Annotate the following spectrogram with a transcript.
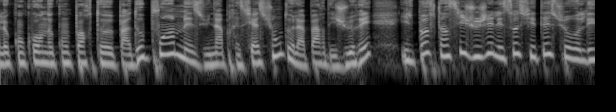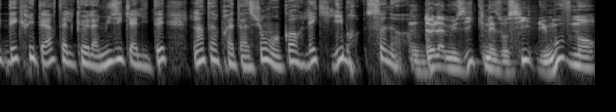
Le concours ne comporte pas de points, mais une appréciation de la part des jurés. Ils peuvent ainsi juger les sociétés sur des critères tels que la musicalité, l'interprétation ou encore l'équilibre sonore. De la musique, mais aussi du mouvement.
